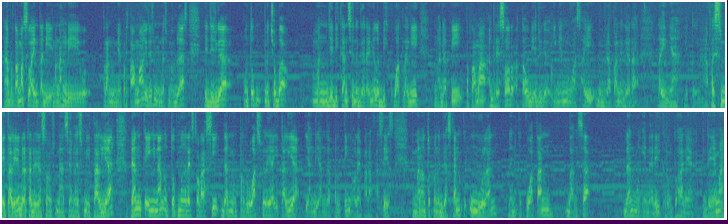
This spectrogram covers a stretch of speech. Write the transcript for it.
Karena pertama selain tadi menang di Perang Dunia Pertama itu 1915, jadi juga untuk mencoba menjadikan si negara ini lebih kuat lagi menghadapi pertama agresor atau dia juga ingin menguasai beberapa negara lainnya gitu. Nah, fasisme Italia ini berakar dari nasionalisme Italia dan keinginan untuk merestorasi dan memperluas wilayah Italia yang dianggap penting oleh para fasis, di mana untuk menegaskan keunggulan dan kekuatan bangsa dan menghindari keruntuhan ya. Intinya mah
